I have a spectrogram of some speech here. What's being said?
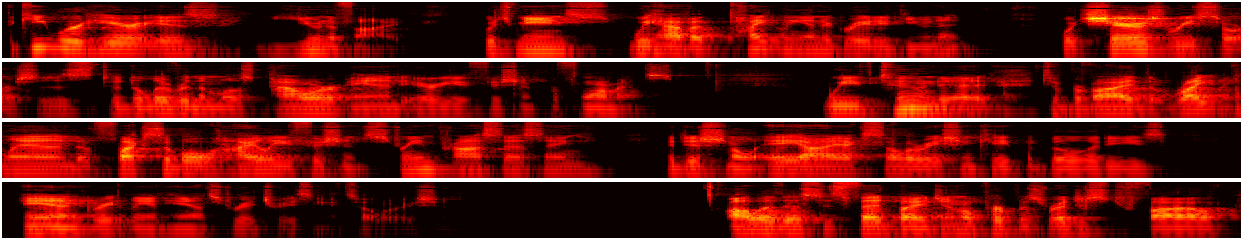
The key word here is unified, which means we have a tightly integrated unit which shares resources to deliver the most power and area efficient performance. We've tuned it to provide the right blend of flexible, highly efficient stream processing, additional AI acceleration capabilities, and greatly enhanced ray tracing acceleration. All of this is fed by a general purpose register file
